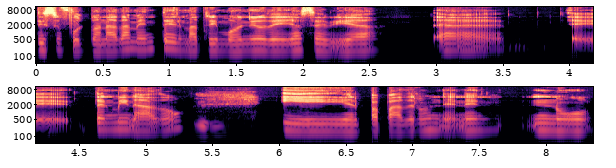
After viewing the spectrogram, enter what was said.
desafortunadamente, el matrimonio de ella se había eh, eh, terminado y el papá de los nenes no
